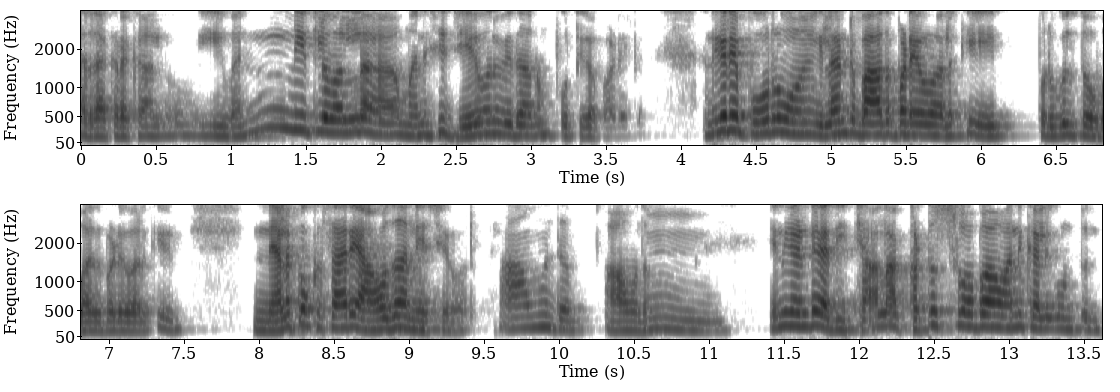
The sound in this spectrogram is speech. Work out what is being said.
రకరకాలు ఇవన్నిటి వల్ల మనిషి జీవన విధానం పూర్తిగా పాడైపోయింది అందుకనే పూర్వం ఇలాంటి బాధపడే వాళ్ళకి పురుగులతో బాధపడే వాళ్ళకి నెలకు ఒకసారి ఆముదాన్ని వేసేవారు. ఆముదం. ఆముదం. ఎందుకంటే అది చాలా కటు స్వభావాన్ని కలిగి ఉంటుంది.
